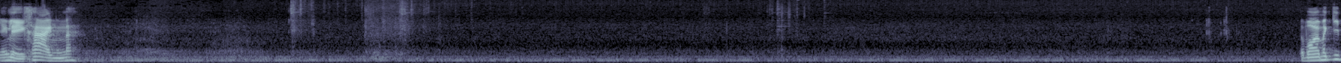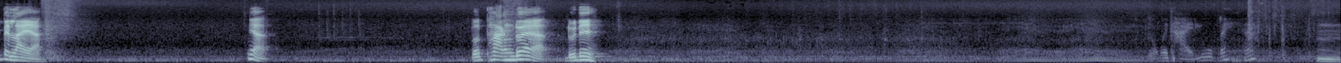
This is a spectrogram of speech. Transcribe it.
ยังเหลืออกข้างนึงนะ แต่บอยเมื่อกี้เป็นไรอะ เนี่ย รถพังด้วยอะ ดูดิ ลงไปถ่ายรูปไหมฮะ อืม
